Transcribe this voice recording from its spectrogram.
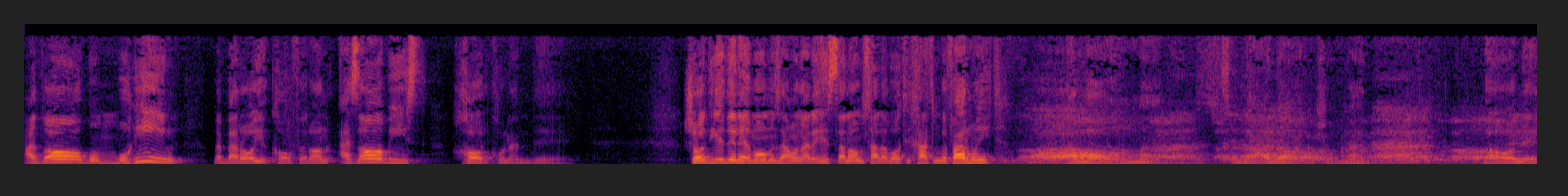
عذاب مهین. و برای کافران عذابی است خار کننده شادی دل امام زمان علیه السلام صلواتی ختم بفرمایید. اللهم صل علی محمد و آل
